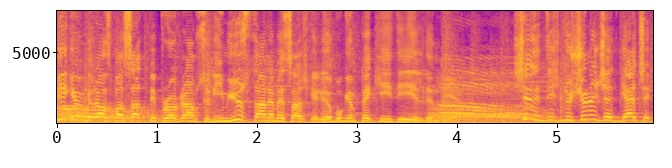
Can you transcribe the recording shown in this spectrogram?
Bir gün biraz basat bir program sunayım. 100 tane mesaj geliyor. Bugün pek iyi değildin diye. Şimdi düşününce gerçi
